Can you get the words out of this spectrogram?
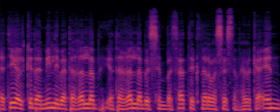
نتيجة لكده مين اللي بيتغلب؟ يتغلب ال sympathetic nervous system فيبقى كأن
